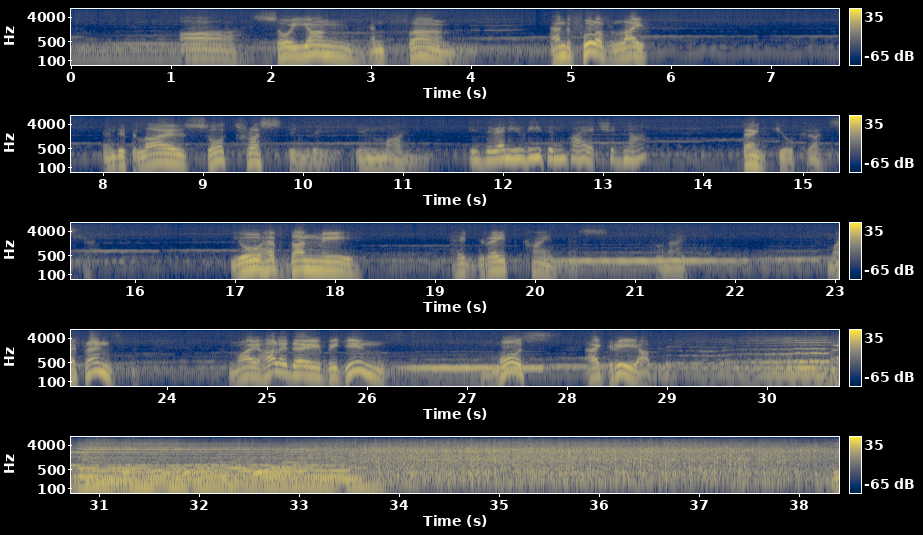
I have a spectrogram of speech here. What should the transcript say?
Ah, so young and firm and full of life. And it lies so trustingly in mine. Is there any reason why it should not? Thank you, Grazia. You have done me a great kindness tonight. My friends, my holiday begins most agreeably.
